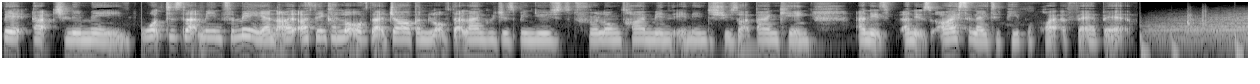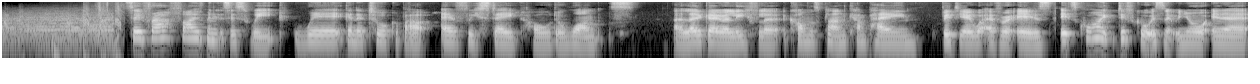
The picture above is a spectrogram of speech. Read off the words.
bit actually mean? What does that mean for me? And I, I think a lot of that jargon, a lot of that language has been used for a long time in, in industries like banking, and it's and it's isolated people quite a fair bit. So, for our five minutes this week, we're going to talk about every stakeholder wants a logo, a leaflet, a comms plan campaign, video, whatever it is. It's quite difficult, isn't it, when you're in a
